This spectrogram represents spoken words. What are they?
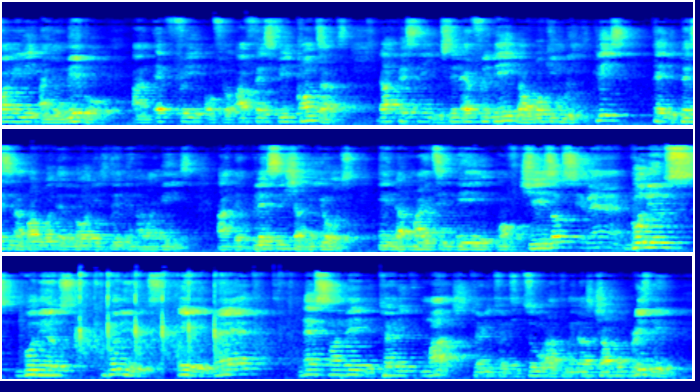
family, and your neighbor, and every of your field contacts. That person you see every day you are working with. Please tell the person about what the Lord is doing in our midst, and the blessing shall be yours in the mighty name of Jesus. Amen. Good news, good news, good news. Amen. Next Sunday, the 20th March 2022 at Winners Chapel, Brisbane,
